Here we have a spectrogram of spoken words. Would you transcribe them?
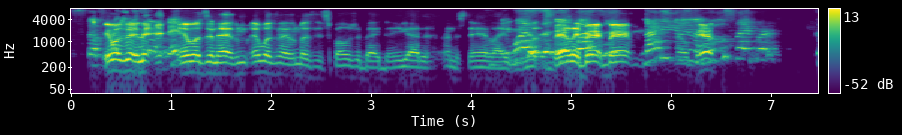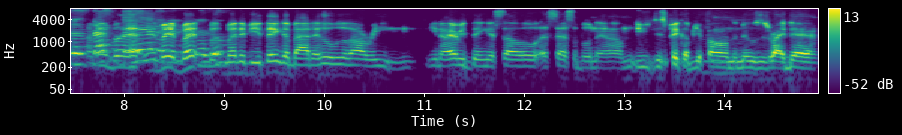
stuff. It like wasn't. this It, wasn't as. It wasn't as much exposure back then. You got to understand. Like Was barely, barely, barely. Not even no, in the barely- newspaper, because I that's mean, had. but, but, but, but if you think about it, who was all reading? You know, everything is so accessible now. You just pick up your phone, the news is right there.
